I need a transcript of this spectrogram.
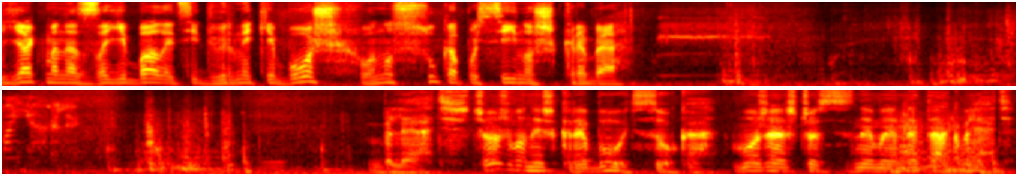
Як мене заїбали ці двірники Bosch, воно, сука, постійно шкребе. Блять, що ж вони шкребуть, сука? Може, щось з ними не так, блять?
